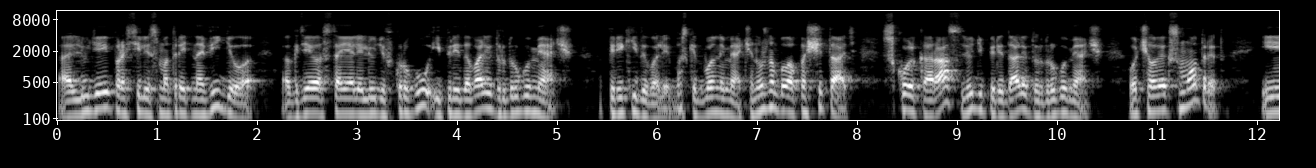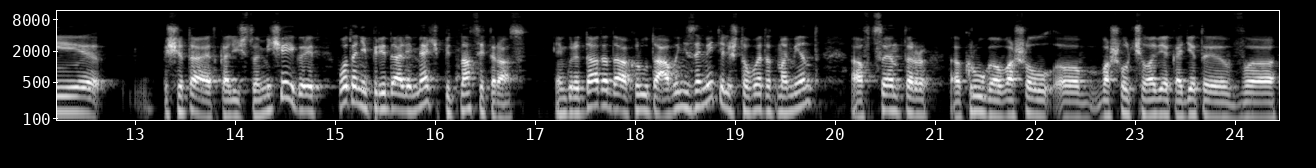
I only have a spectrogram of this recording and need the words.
а, людей просили смотреть на видео, где стояли люди в кругу и передавали друг другу мяч, перекидывали баскетбольный мяч. И нужно было посчитать, сколько раз люди передали друг другу мяч. Вот человек смотрит и считает количество мячей и говорит, вот они передали мяч 15 раз. Я им говорю, да-да-да, круто. А вы не заметили, что в этот момент а, в центр а, круга вошел, а, вошел человек, одетый в,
